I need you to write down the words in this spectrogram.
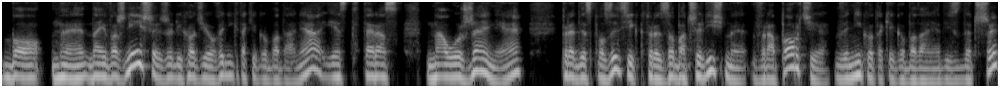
bo e, najważniejsze, jeżeli chodzi o wynik takiego badania, jest teraz nałożenie predyspozycji, które zobaczyliśmy w raporcie wyniku takiego badania DISD3,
